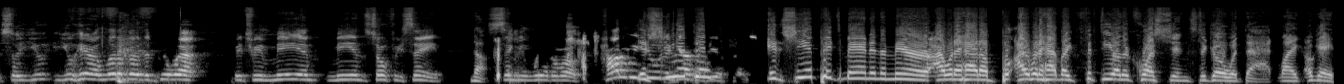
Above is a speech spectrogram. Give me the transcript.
so you you hear a little bit of the duet between me and me and Sofi Saint no. singing We Are the World. How do we If do she, together? picked, do you think? if she had picked Man in the Mirror, I would have had a, I would have had like 50 other questions to go with that. Like, okay,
